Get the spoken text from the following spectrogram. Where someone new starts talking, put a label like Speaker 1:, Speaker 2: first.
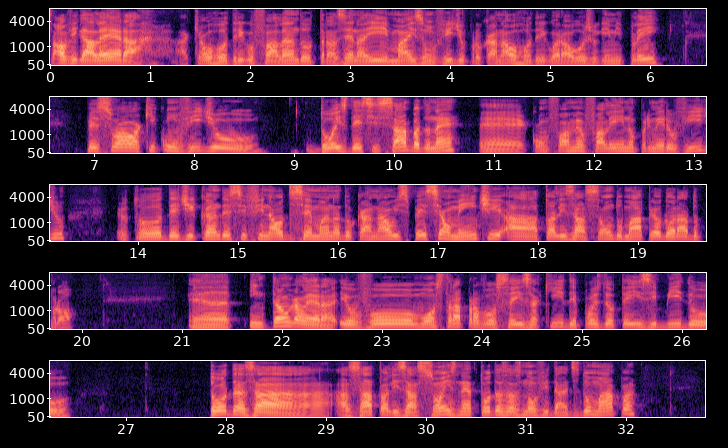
Speaker 1: Salve galera, aqui é o Rodrigo falando, trazendo aí mais um vídeo para o canal Rodrigo Araújo Gameplay. Pessoal, aqui com o vídeo 2 desse sábado, né? É, conforme eu falei no primeiro vídeo, eu estou dedicando esse final de semana do canal especialmente à atualização do mapa Eldorado Pro. É, então, galera, eu vou mostrar para vocês aqui, depois de eu ter exibido todas a, as atualizações, né, todas as novidades do mapa.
